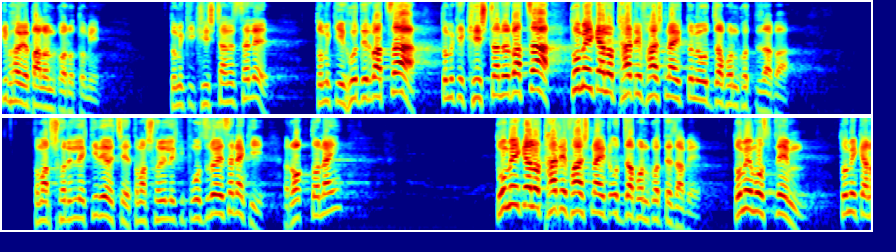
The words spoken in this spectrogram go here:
কীভাবে পালন করো তুমি? তুমি কি খ্রিস্টানের ছেলে? তুমি কি ইহুদির বাচ্চা? তুমি কি খ্রিস্টানের বাচ্চা? তুমি কেন থার্টি ফার্স্ট নাইট তুমি উদযাপন করতে যাবা? তোমার শরীরে কি রয়েছে? তোমার শরীরে কি পুঁজ রয়েছে নাকি? রক্ত নাই? তুমি কেন থার্টি ফার্স্ট নাইট উদযাপন করতে যাবে? তুমি মুসলিম, তুমি কেন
